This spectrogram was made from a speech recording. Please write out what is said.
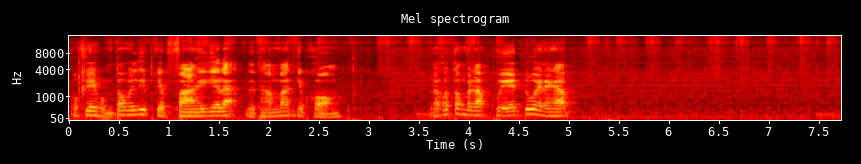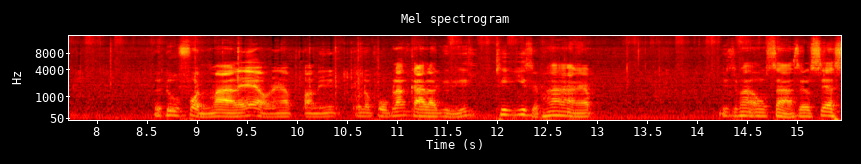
โอเค ผมต้องไปรีบเก็บฟางเยอะๆแล้วเดี๋ยวทำบ้านเก็บของ แล้วก็ต้องไปรับเควสด้วยนะครับฤดูฝนมาแล้วนะครับ ตอนนี้อุณหภูมิร่างกายเราอยู่ที่ 25 นะครับ 25 องศาเซลเซียส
